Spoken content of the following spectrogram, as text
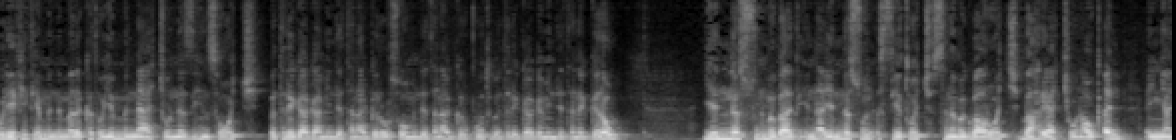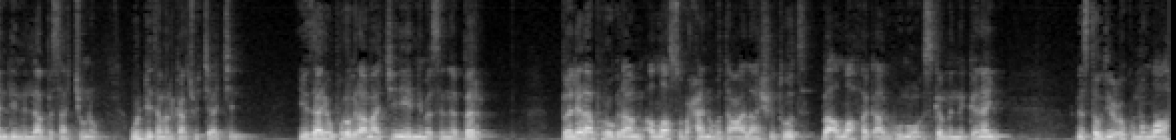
ወደፊት የምንመለከተው የምናያቸው እነዚህን ሰዎች በተደጋጋሚ እንደተናገረው እርስዎም እንደተናገርኩት በተደጋጋሚ እንደተነገረው የእነሱን መባዲ እና የእነሱን እሴቶች ስነ ምግባሮች ባህሪያቸውን አውቀን እኛ እንድንላበሳቸው ነው ውድ ተመልካቾቻችን የዛሬው ፕሮግራማችን ይህን ይመስል ነበር በሌላ ፕሮግራም አላህ ስብሓንሁ ወተዓላ ሽቶት በአላህ ፈቃድ ሆኖ እስከምንገናኝ نستودعكم الله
